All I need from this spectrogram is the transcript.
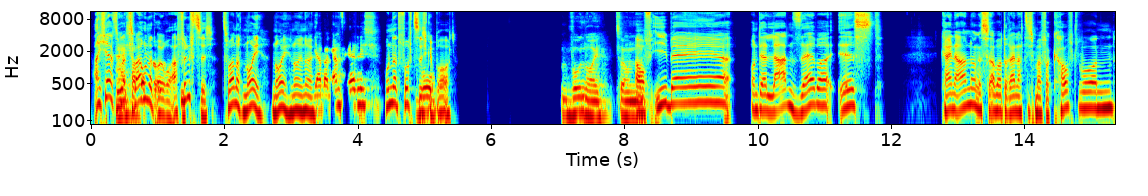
Ach ja, sogar ja, 200 Euro. Ach, 50. 200 neu. Neu, neu, neu. Ja, aber ganz ehrlich. 150 wo? gebraucht. Wo neu? 200. Auf Ebay. Und der Laden selber ist. Keine Ahnung, ist aber 83 Mal verkauft worden.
